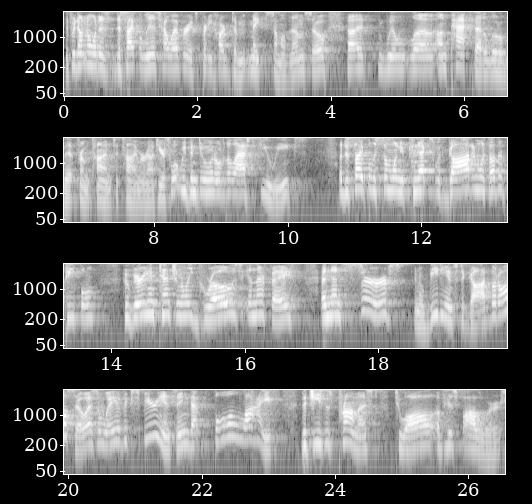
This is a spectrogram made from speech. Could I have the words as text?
If we don't know what a disciple is, however, it's pretty hard to make some of them. So uh, we'll uh, unpack that a little bit from time to time around here. It's what we've been doing over the last few weeks. A disciple is someone who connects with God and with other people, who very intentionally grows in their faith, and then serves in obedience to God, but also as a way of experiencing that full life that Jesus promised to all of his followers.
